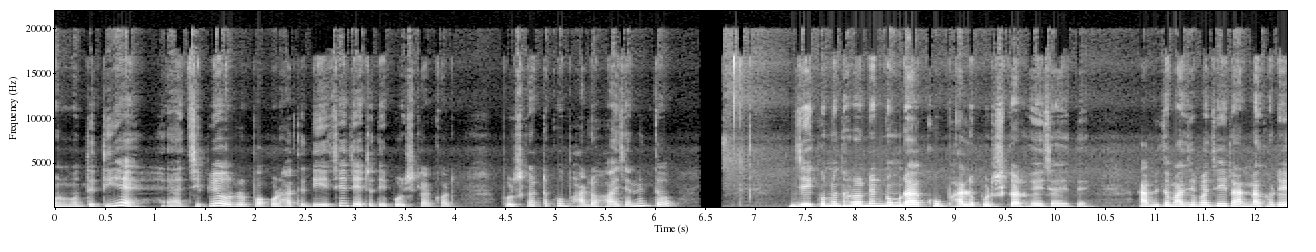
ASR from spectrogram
ওর মধ্যে দিয়ে চিপে ওর পপর হাতে দিয়েছি যে এটা দিয়ে পরিষ্কার কর। পরিষ্কারটা খুব ভালো হয়, জানেন তো? যে কোনো ধরনের নোংরা খুব ভালো পরিষ্কার হয়ে যায় এতে। আমি তো মাঝে মাঝেই রান্নাঘরে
